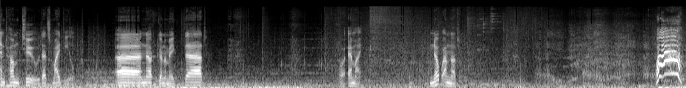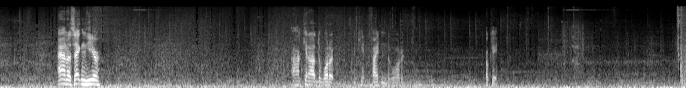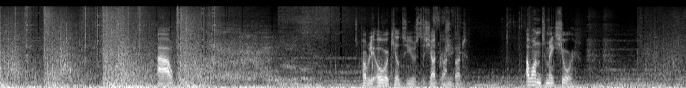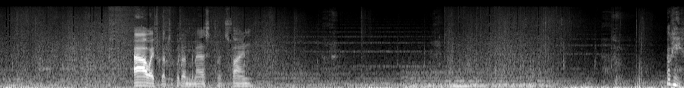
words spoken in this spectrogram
Can't hum too. That's my deal. Uh, not gonna make that. Or am I? Nope, I'm not. Ah! Hang on a second here. Ah, get out of the water. I can't fight in the water. Ow. It's probably overkill to use the shotgun, but I wanted to make sure. Ow, I forgot to put on the mask, but it's fine. Okay.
